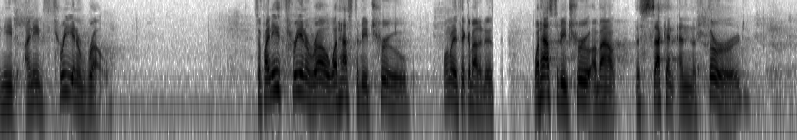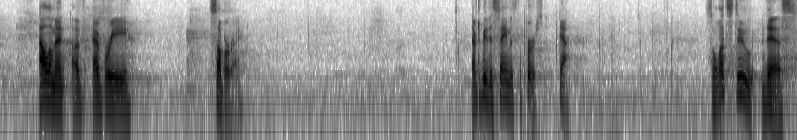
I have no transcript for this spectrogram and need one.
I need, I need three in a row. So if I need three in a row, what has to be true? One way to think about it is what has to be true about the second and the third element of every subarray? They have to be the same as the first. So let's do this.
